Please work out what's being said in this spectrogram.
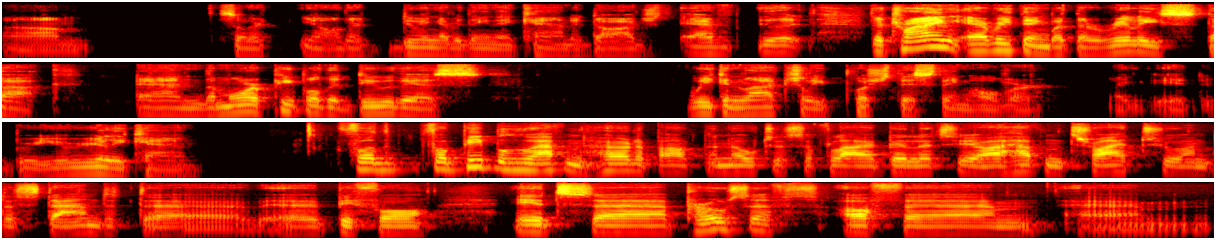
um, so they're you know they're doing everything they can to dodge. Ev they're trying everything, but they're really stuck. And the more people that do this, we can actually push this thing over. Like it, you really can. For the, for people who haven't heard about the notice of liability or haven't tried to understand it uh, uh, before, it's a process of um, um,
